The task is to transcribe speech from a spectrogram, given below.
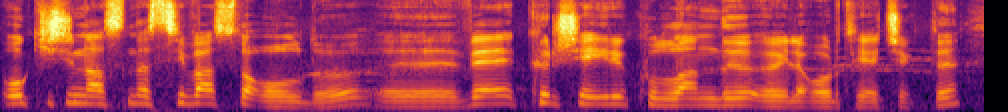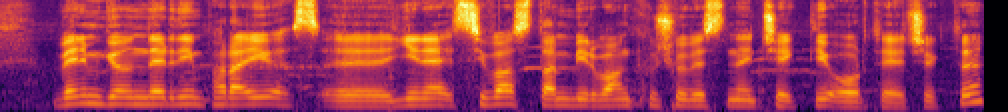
o kişinin aslında Sivas'ta olduğu e, ve Kırşehir'i kullandığı öyle ortaya çıktı. Benim gönderdiğim parayı e, yine Sivas'tan bir banka şubesinden çektiği ortaya çıktı.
